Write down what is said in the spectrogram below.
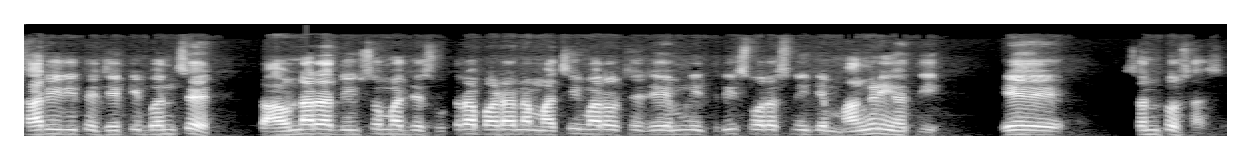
સારી રીતે જેટી બનશે, તો આવનારા દિવસોમાં જે સૂત્રાપાડાના માછીમારો છે, જે એમની ત્રીસ વર્ષની જે માંગણી હતી, એ સંતોષાશે.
